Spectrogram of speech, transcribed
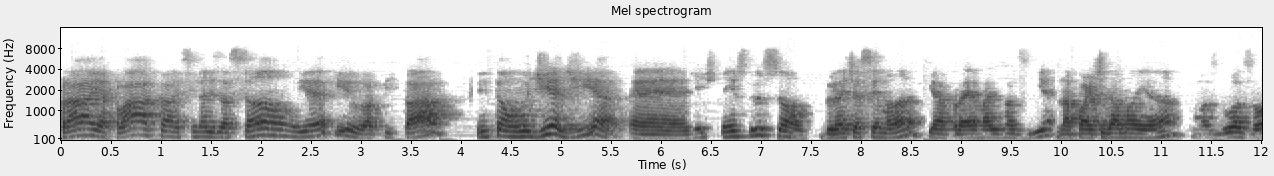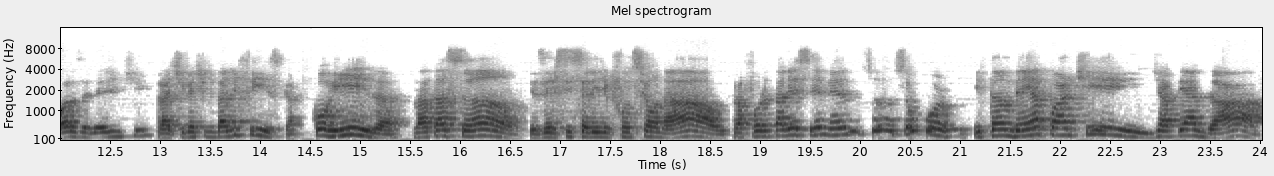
praia, placa, sinalização, e é aquilo, apitar então, no dia a dia, é, a gente tem instrução durante a semana, que a praia é mais vazia. Na parte da manhã, umas duas horas ali, a gente pratica atividade física. Corrida, natação, exercício ali de funcional, para fortalecer mesmo o seu, seu, corpo. E também a parte de APH,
